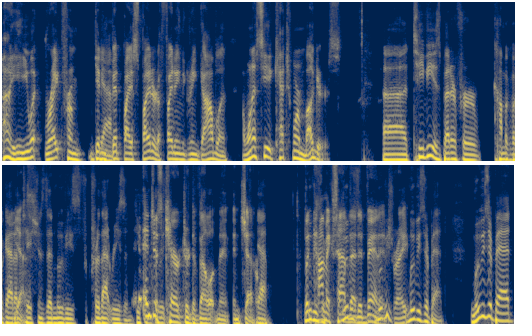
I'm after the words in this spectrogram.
oh, you went right from getting Yeah. bit by a spider to fighting the Green Goblin. I want to see you catch more muggers. uh, TV is better for comic book adaptations than movies for, for that reason. You and just character development in general. Yeah. But movies are- comics have movies- that advantage, movies- right? Movies are bad. Movies are bad.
